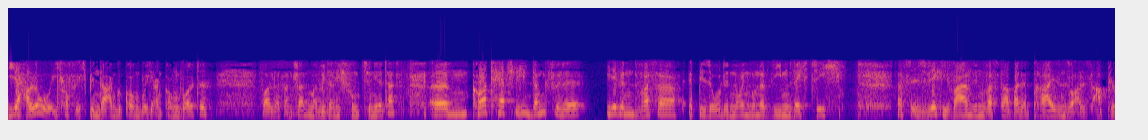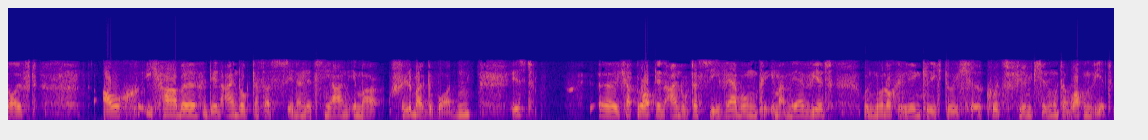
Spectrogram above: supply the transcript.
Ja, hallo. Ich hoffe, ich bin da angekommen, wo ich ankommen wollte, weil das anscheinend mal wieder nicht funktioniert hat. Ähm, Kurt, herzlichen Dank für die Irgendwasser-Episode 967. Das ist wirklich Wahnsinn, was da bei den Preisen so alles abläuft. Auch ich habe den Eindruck, dass das in den letzten Jahren immer schlimmer geworden ist. Äh, ich habe überhaupt den Eindruck, dass die Werbung immer mehr wird und nur noch gelegentlich durch äh, Kurzfilmchen unterbrochen wird.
